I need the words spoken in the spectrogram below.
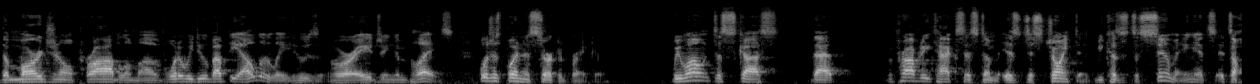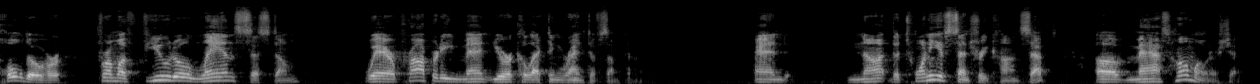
the marginal problem of what do we do about the elderly who's who are aging in place? We'll just put in a circuit breaker. We won't discuss that the property tax system is disjointed because it's assuming it's it's a holdover from a feudal land system where property meant you're collecting rent of some kind. And not the 20th century concept of mass home ownership.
